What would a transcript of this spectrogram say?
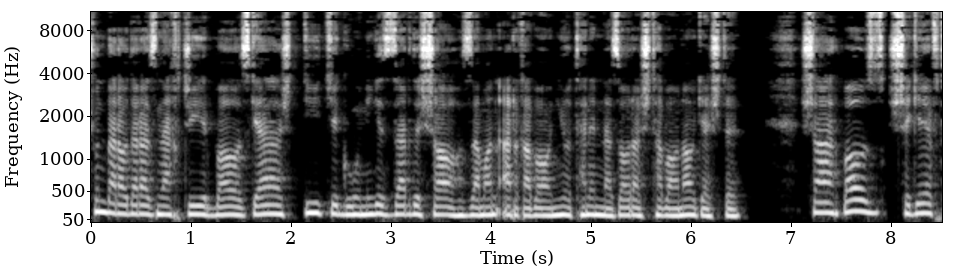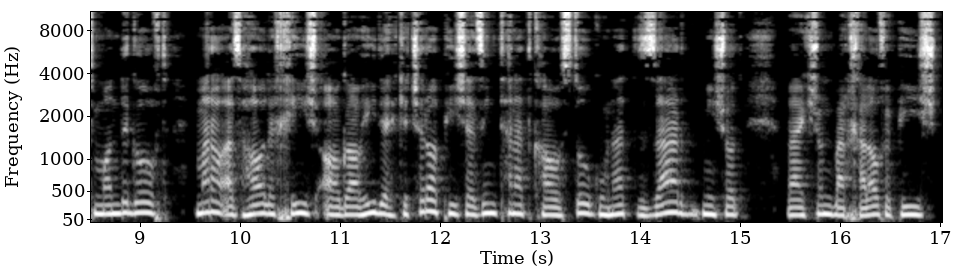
چون برادر از نخجیر بازگشت دید که گونی زرد شاه زمان ارغوانی و تن نزارش توانا گشته. شهرباز شگفت مانده گفت مرا از حال خیش آگاهی ده که چرا پیش از این تنت کاسته و گونت زرد می‌شد و اکنون برخلاف پیش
